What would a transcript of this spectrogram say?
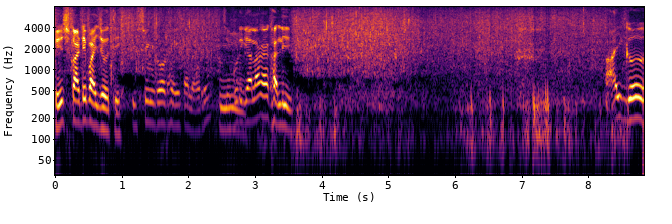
फिश काठी पाहिजे होती. फिशिंग रोड आहे रे? गेला काय खाली? आई ग.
